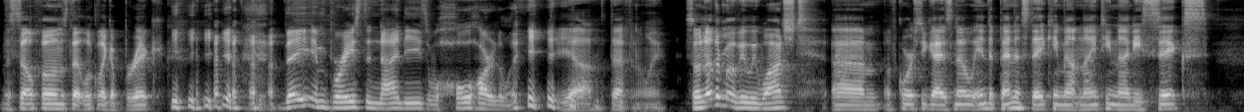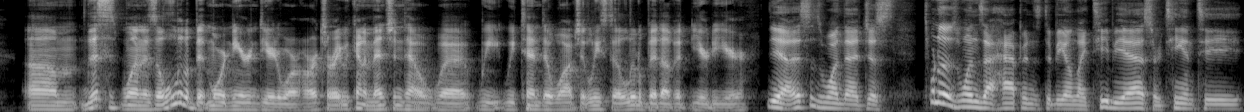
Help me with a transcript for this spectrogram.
The cell phones that look like a brick. yeah, they embraced the '90s wholeheartedly. yeah, definitely. So another movie we watched, um, of course, you guys know Independence Day came out in 1996. Um, this one is a little bit more near and dear to our hearts. Right, we kind of mentioned how uh, we we tend to watch at least a little bit of it year to year. Yeah, this is one that just it's one of those ones that happens to be on like TBS or TNT.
